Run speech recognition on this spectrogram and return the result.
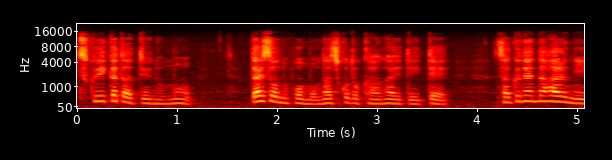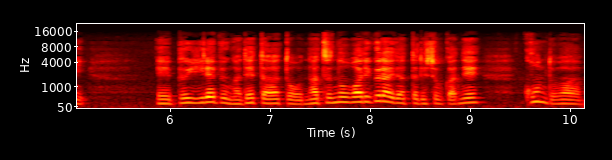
作り方っていうのもダイソーの方も同じことを考えていて昨年の春にえー、V11 が出た後夏の終わりぐらいだったでしょうかね。今度は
